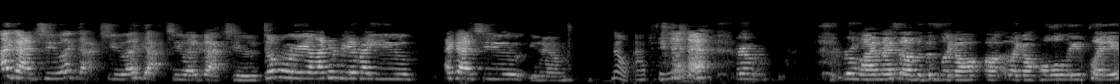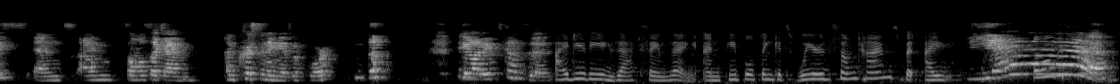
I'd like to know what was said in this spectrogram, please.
I got you, I got you, I got you, I got you. Don't worry, I'm not gonna forget about you. I got you, you know. No, absolutely. Remind myself that this is like a, a like a holy place, and I'm it's almost like I'm I'm christening it before the audience comes in. I do the exact same thing, and people think it's weird sometimes, but I Yeah. all the time.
